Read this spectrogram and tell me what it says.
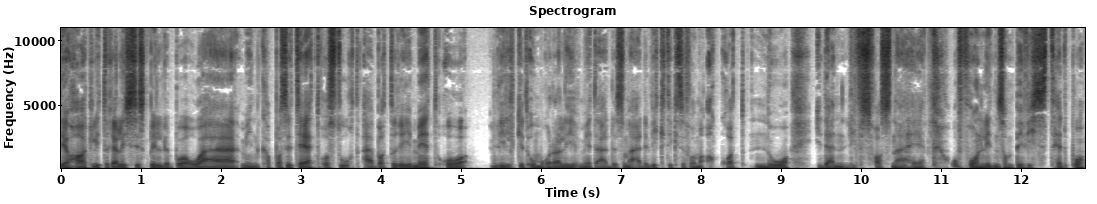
det å ha et litt realistisk bilde på hva er min kapasitet, og stort er batteriet mitt, og hvilket område av livet mitt er det som er det viktigste for meg akkurat nå, i den livsfasen jeg har, og få en liten sånn bevissthet på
